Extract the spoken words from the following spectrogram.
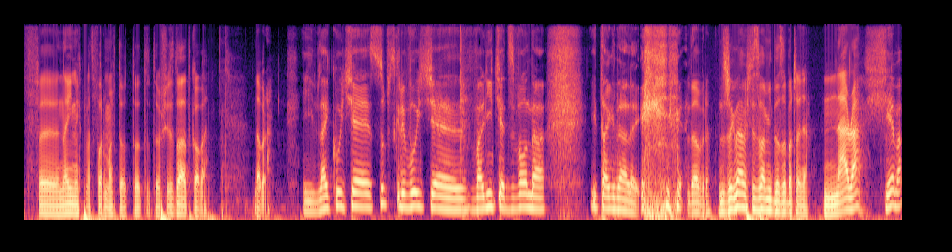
w, na innych platformach, to, to, to, to już jest dodatkowe. Dobra. I lajkujcie, subskrybujcie, walicie dzwona i tak dalej. Dobra. Żegnamy się z wami, do zobaczenia. Nara! Siema.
